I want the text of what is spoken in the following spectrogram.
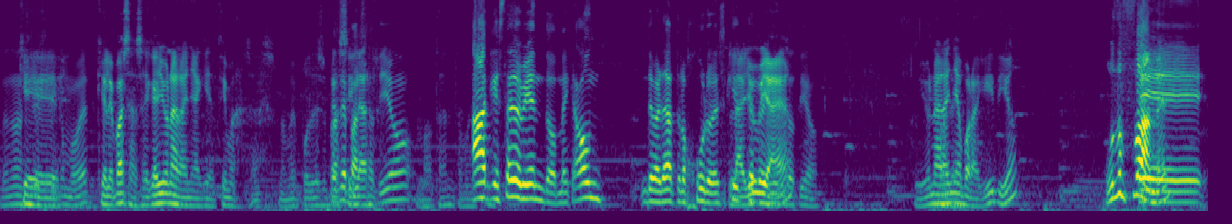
No, no, sí, se ¿Qué, tiene que mover. ¿Qué le pasa? Sé que hay una araña aquí encima, ¿sabes? No me puedes ¿Qué te vacilar. pasa, tío? No tanto, Ah, que está lloviendo. Me cago en. De verdad, te lo juro. Es que La lluvia, reviento, ¿eh? tío. Hay una araña por aquí, tío. What the fuck, man? Eh,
